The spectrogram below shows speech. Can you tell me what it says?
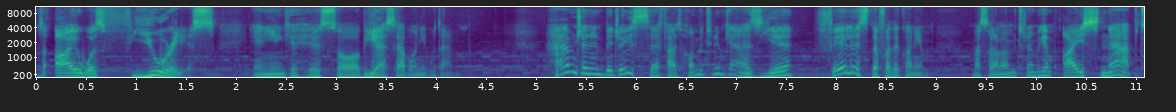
مثلا I was furious. یعنی اینکه حسابی عصبانی بودم. همچنین به جای صفت ها می‌تونیم که از یه فعل استفاده کنیم. مثلا من می‌تونم بگم I snapped.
